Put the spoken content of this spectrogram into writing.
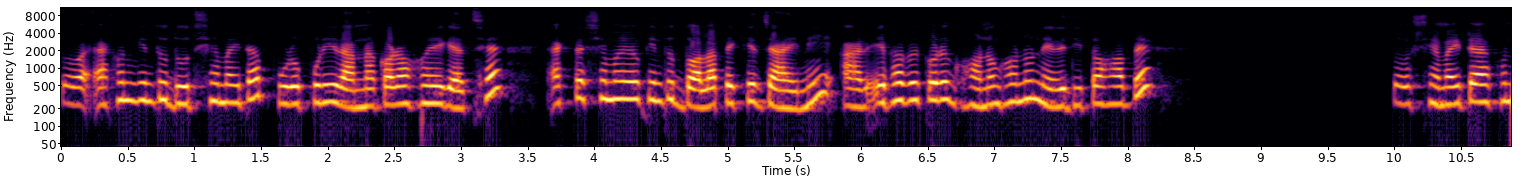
তো এখন কিন্তু দুধ সেমাইটা পুরোপুরি রান্না করা হয়ে গেছে। একটা সেমাইও কিন্তু দলা পেকে যায়নি, আর এভাবে করে ঘন ঘন নেড়ে দিতে হবে। তো সেমাইটা এখন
